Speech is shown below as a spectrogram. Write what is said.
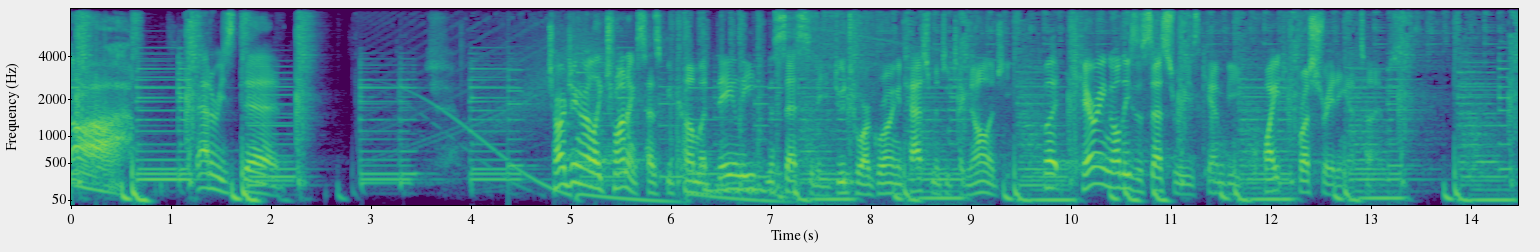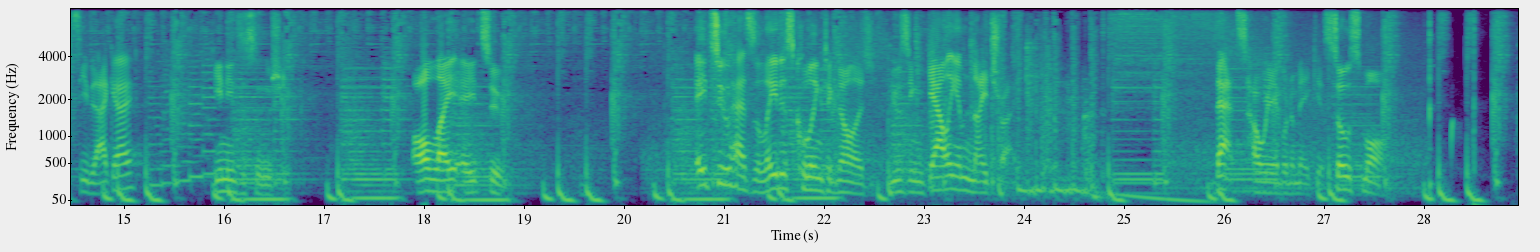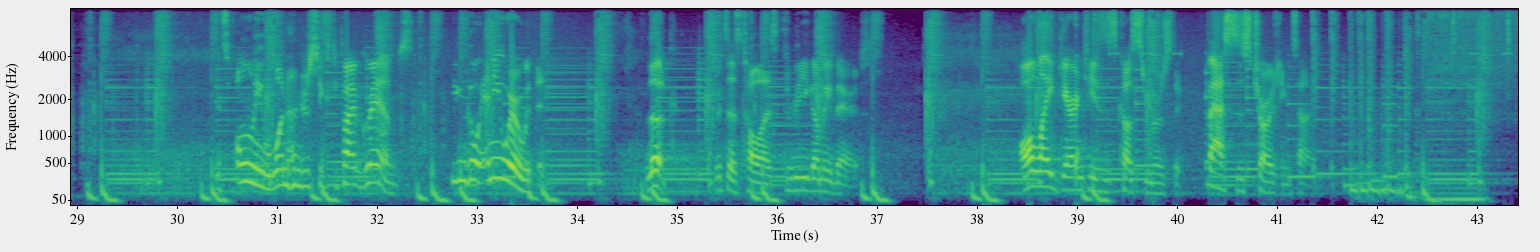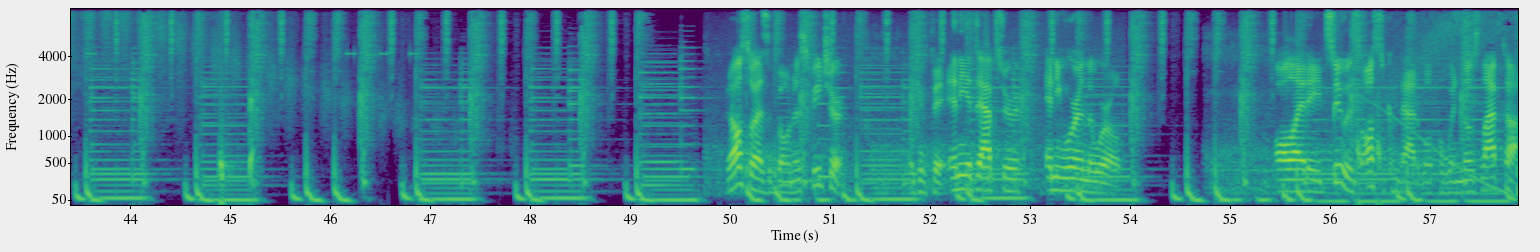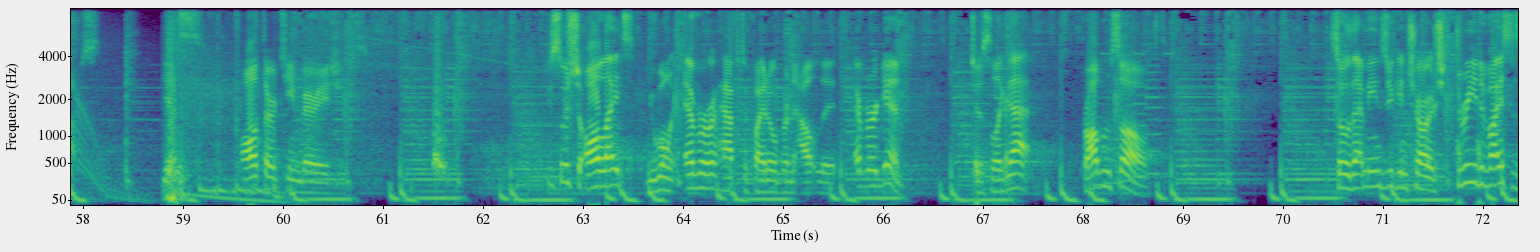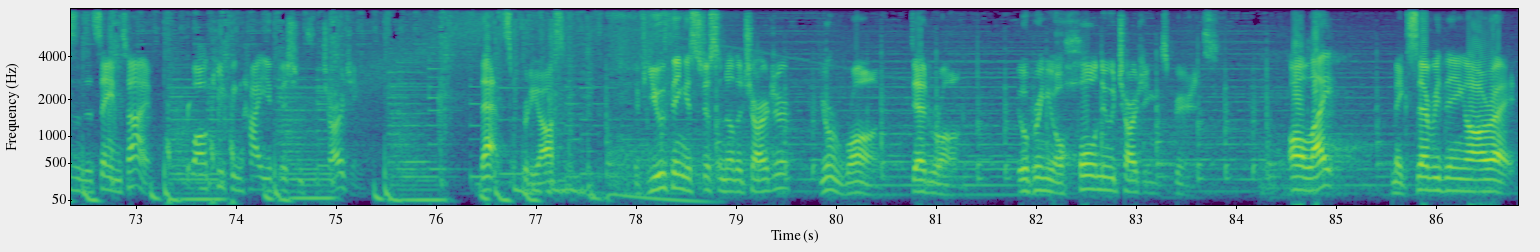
Ah, battery's dead. Charging our electronics has become a daily necessity due to our growing attachment to technology. But carrying all these accessories can be quite frustrating at times. See that guy? He needs a solution. Allite A2. A2 has the latest cooling technology using gallium nitride. That's how we're able to make it so small. It's only 165 grams. You can go anywhere with it. Look, it's as tall as three gummy bears. Allite guarantees its customers the fastest charging time. It also has a bonus feature. It can fit any adapter anywhere in the world. Allite A2 is also compatible for Windows laptops. Yes, all 13 variations. If you switch to all lights, you won't ever have to fight over an outlet ever again. Just like that. Problem solved. So that means you can charge three devices at the same time while keeping high efficiency charging. That's pretty awesome. If you think it's just another charger, you're wrong, dead wrong. It will bring you a whole new charging experience. Allite makes everything all right.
